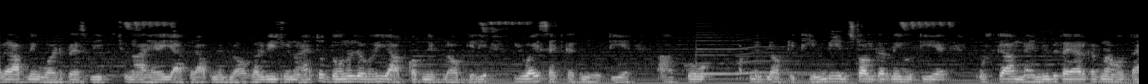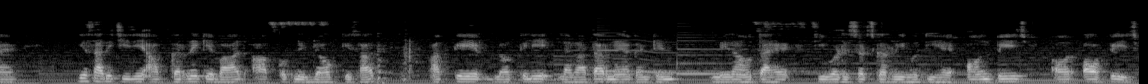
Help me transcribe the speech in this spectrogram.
अगर आपने वर्ड भी चुना है या फिर आपने ब्लॉगर भी चुना है तो दोनों जगह ही आपको अपने ब्लॉग के लिए यूआई सेट करनी होती है। आपको अपने ब्लॉग की थीम भी इंस्टॉल करनी होती है, उसका मेन्यू भी तैयार करना होता है। ये सारी चीज़ें आप करने के बाद आपको अपने ब्लॉग के साथ आपके ब्लॉग के लिए लगातार नया कंटेंट लेना होता है कीवर्ड रिसर्च करनी होती है ऑन पेज और ऑफ़ पेज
